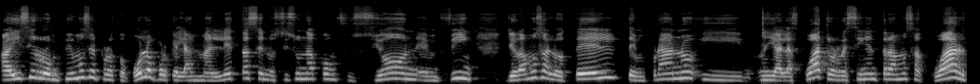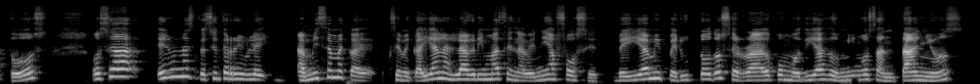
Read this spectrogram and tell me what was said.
ahí sí rompimos el protocolo porque las maletas se nos hizo una confusión, en fin. Llegamos al hotel temprano y, y a las cuatro recién entramos a cuartos. O sea, era una situación terrible. A mí se me, se me caían las lágrimas en la avenida Fawcett. Veía mi Perú todo cerrado como días domingos antaños,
